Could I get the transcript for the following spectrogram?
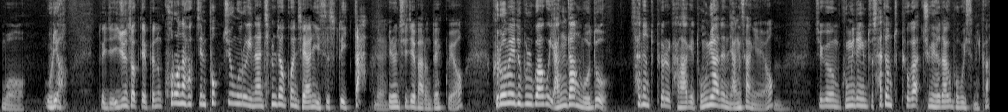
뭐 우려 또 이제 이준석 대표는 코로나 확진 폭증으로 인한 참정권 제한이 있을 수도 있다 네. 이런 취지의 발언도 했고요. 그럼에도 불구하고 양당 모두 사전 투표를 강하게 독려하는 양상이에요. 음. 지금 국민의힘도 사전 투표가 중요하다고 보고 있습니까?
